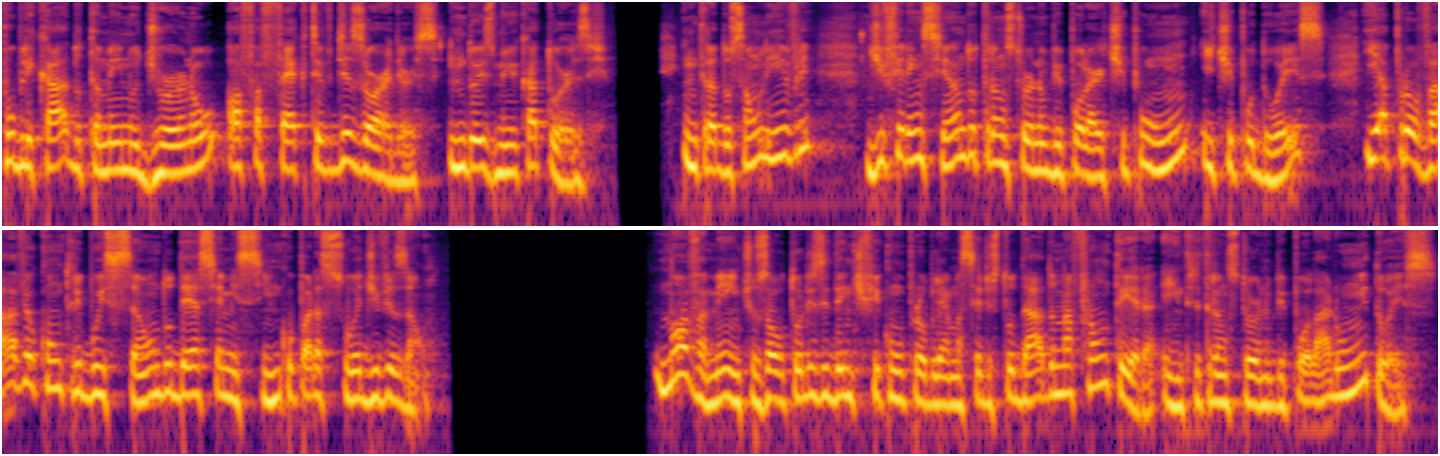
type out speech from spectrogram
publicado também no Journal of Affective Disorders, em 2014. Em tradução livre, diferenciando o transtorno bipolar tipo 1 e tipo 2 e a provável contribuição do DSM-5 para sua divisão. Novamente, os autores identificam o problema a ser estudado na fronteira entre transtorno bipolar 1 e 2.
